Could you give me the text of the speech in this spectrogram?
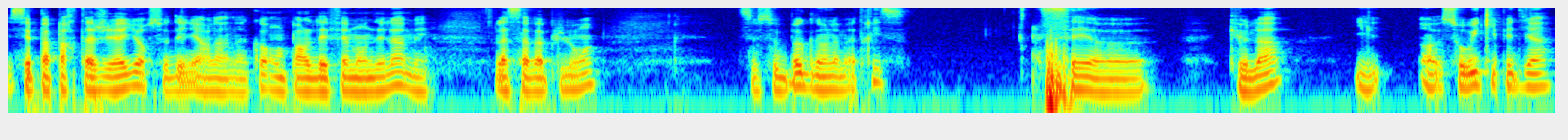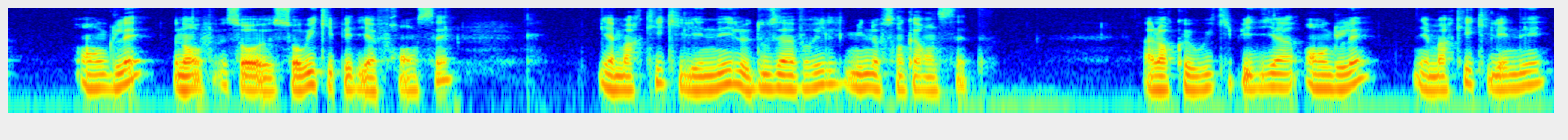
c'est pas partagé ailleurs ce délire-là, d'accord? On parle d'effet Mandela, mais là ça va plus loin. C'est ce bug dans la matrice. C'est euh, que là, euh, sur Wikipédia anglais, non, sur Wikipédia français, il y a marqué qu'il est né le 12 avril 1947. Alors que Wikipédia anglais, il y a marqué qu'il est né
